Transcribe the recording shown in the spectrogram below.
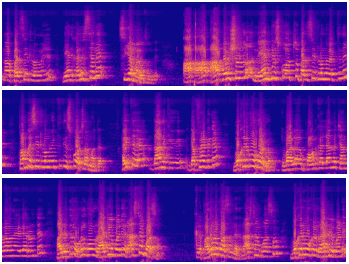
నాకు పది సీట్లు ఉన్నాయి. నేను కలిస్తేనే సీఎం అవుతుంది. ఆ- పొజిషన్లో నేను తీసుకోవచ్చు పది సీట్లు ఉన్న వ్యక్తిని తొంభై సీట్లు ఉన్న వ్యక్తి తీసుకోవచ్చు అనమాట అయితే దానికి డెఫినెట్గా ఒకరికొకళ్ళు ఇవాళ పవన్ కళ్యాణ్ చంద్రబాబు నాయుడు గారు ఉంటే వాళ్ళిద్దరు ఒకరికొకరు రాజీవ్ పడి రాష్ట్రం కోసం ఇక్కడ పదవుల కోసం కదా రాష్ట్రం కోసం ఒకరి ఒకరు రాజీపడి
